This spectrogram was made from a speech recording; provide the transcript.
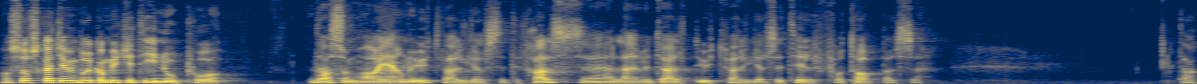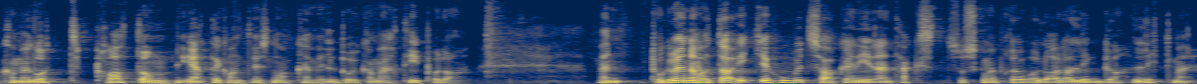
Og Så skal ikke vi bruke mye tid nå på det som har å gjøre med utvelgelse til frelse, eller eventuelt utvelgelse til fortapelse. Det kan vi godt prate om i etterkant hvis noen vil bruke mer tid på det. Men pga. at det ikke er hovedsaken i den teksten, så skal vi prøve å la det ligge litt mer.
